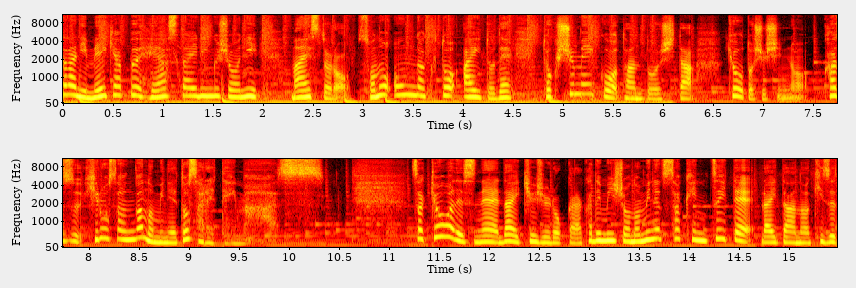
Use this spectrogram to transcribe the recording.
さらにメイキャップヘアスタイリングショーにマエストロその音楽と愛とで特殊メイクを担当した京都出身のカズヒロさんがノミネートされています。さあ今日はですね第96回アカデミー賞ノミネート作品についてライターの木津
